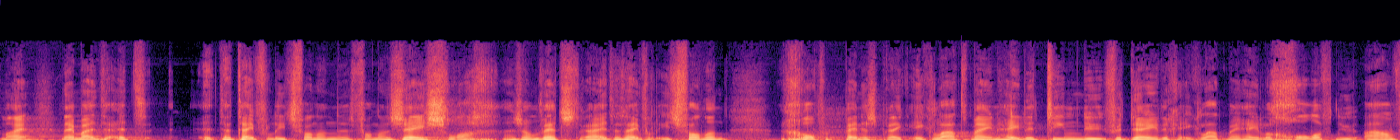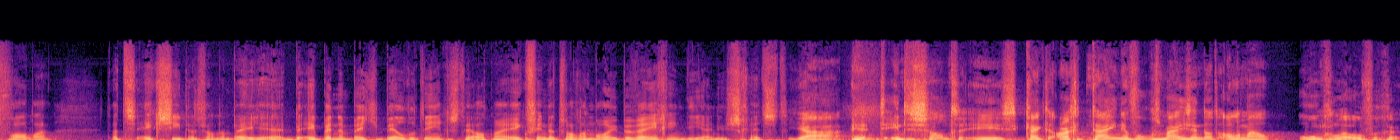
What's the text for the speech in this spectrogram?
Maar, nee, maar het, het, het, het heeft wel iets van een, van een zeeslag, zo'n wedstrijd. Het heeft wel iets van een grove pennenspreek. Ik laat mijn hele team nu verdedigen. Ik laat mijn hele golf nu aanvallen. Dat, ik zie dat wel een beetje. eh, Ik ben een beetje beeldend ingesteld, maar ik vind het wel een mooie beweging die jij nu schetst. Ja, het interessante is... Kijk, de Argentijnen, volgens mij zijn dat allemaal ongelovigen.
